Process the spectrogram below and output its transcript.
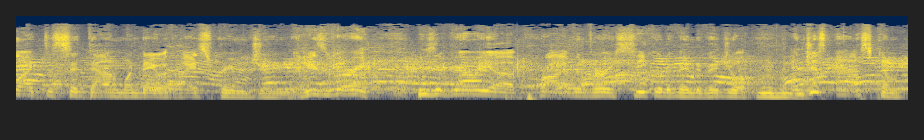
Like to sit down one day with Ice Cream Jr. He's a very he's a very uh, private, very secretive individual, mm-hmm. and just ask him,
